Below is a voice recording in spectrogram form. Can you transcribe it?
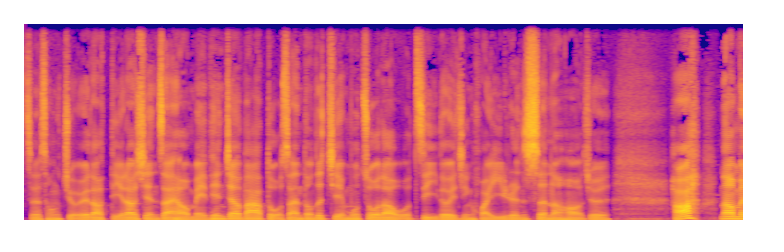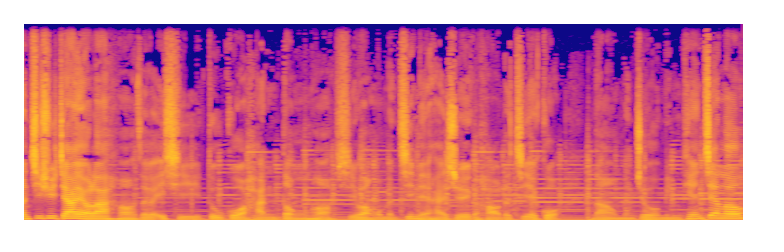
这个从九月到跌到现在哈，每天教大家躲山洞，这节目做到我自己都已经怀疑人生了哈，就是好啊，那我们继续加油啦哈，这个一起度过寒冬哈，希望我们今年还是有一个好的结果，那我们就明天见喽，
